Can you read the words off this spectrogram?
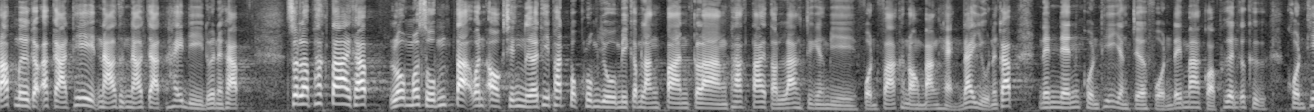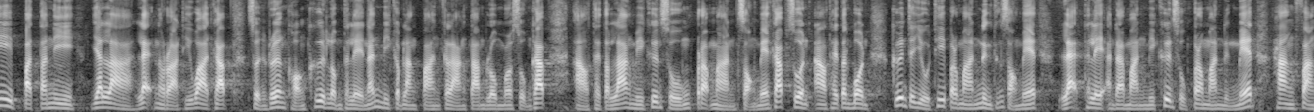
รับมือกับอากาศที่หนาวถึงหนาวจัดให้ดีด้วยนะครับส่วนภาคใต้ครับลมมรสุมตะวันออกเฉียงเหนือที่พัดปกคลุมอยู่มีกำลังปานกลางภาคใต้ตอนล่างจึงยังมีฝนฟ้าขนองบางแห่งได้อยู่นะครับเน้นๆคนที่ยังเจอฝนได้มากกว่าเพื่อนก็คือ คนที่ปัตตานียะลาและนราธิวาสครับส่วนเรื่องของคลื่นลมทะเลนั้นมีกำลังปานกลางตามลมมรสุมครับอ่าวไทยตอนล่างมีคลื่นสูงประมาณ 2 เมตรครับส่วนอ่าวไทยตอนบนคลื่นจะอยู่ที่ประมาณ 1-2 เมตร และทะเลอันดามันมีคลื่นสูงประมาณ 1 เมตร ห่างฝั่ง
